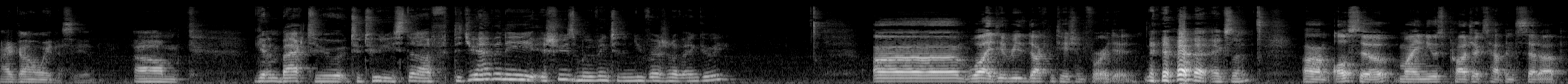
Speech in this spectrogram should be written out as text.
I can't wait to see it. Um, getting back to to 2D stuff, did you have any issues moving to the new version of NGUI? Um, well, I did read the documentation before I did. Excellent. Um, also, my newest projects have been set up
